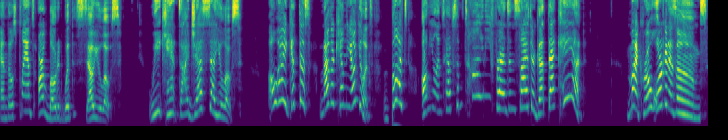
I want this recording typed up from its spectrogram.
And those plants are loaded with cellulose. We can't digest cellulose. Oh, hey, get this! Neither can the ungulates, but ungulates have some tiny friends inside their gut that can microorganisms!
